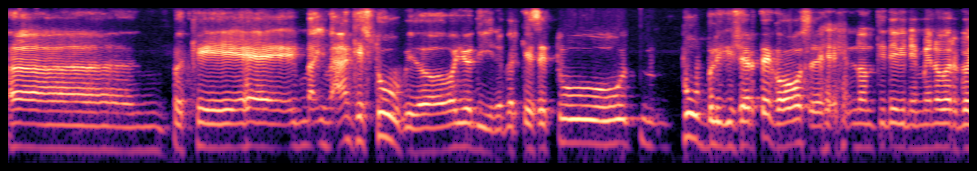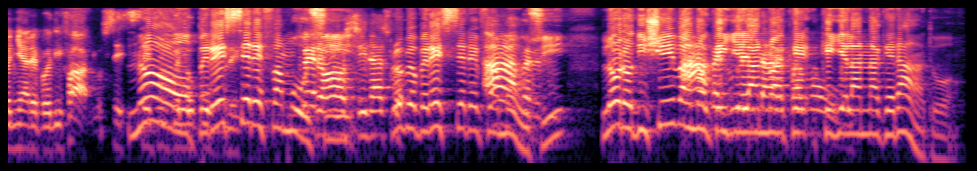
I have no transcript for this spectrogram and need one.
uh, perché è anche stupido, voglio dire, perché se tu pubblichi certe cose non ti devi nemmeno vergognare poi di farlo. Se, no, se per essere famosi, nasco... proprio per essere famosi, ah, per... loro dicevano ah, che, gliel'hanno, che, che gliel'hanno hackerato.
